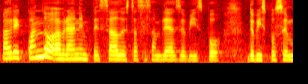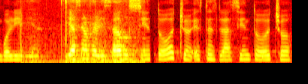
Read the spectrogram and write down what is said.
Padre, ¿cuándo habrán empezado estas asambleas de, obispo, de obispos en Bolivia? Ya se han realizado 108, esta es la 108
